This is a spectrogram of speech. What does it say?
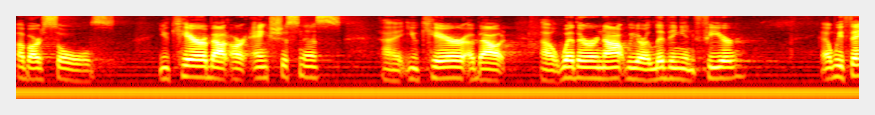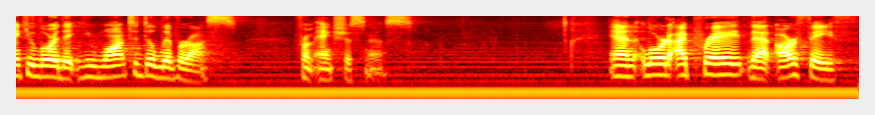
of our souls you care about our anxiousness. Uh, you care about uh, whether or not we are living in fear. And we thank you, Lord, that you want to deliver us from anxiousness. And Lord, I pray that our faith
